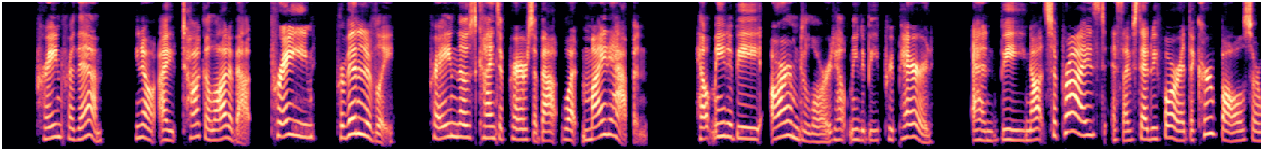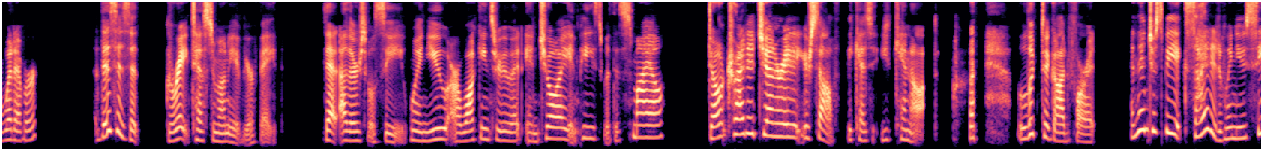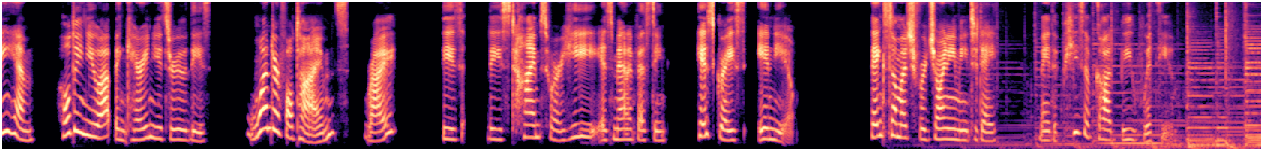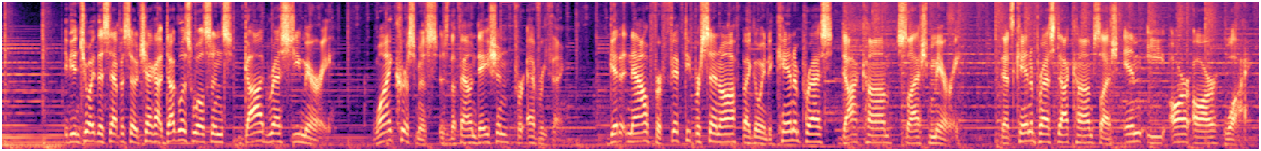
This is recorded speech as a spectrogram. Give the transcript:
praying for them you know, I talk a lot about praying preventatively, praying those kinds of prayers about what might happen. Help me to be armed, Lord. Help me to be prepared and be not surprised, as I've said before, at the curveballs or whatever. This is a great testimony of your faith that others will see when you are walking through it in joy and peace with a smile. Don't try to generate it yourself because you cannot. Look to God for it and then just be excited when you see him holding you up and carrying you through these wonderful times, right? These these times where He is manifesting His grace in you. Thanks so much for joining me today. May the peace of God be with you. If you enjoyed this episode, check out Douglas Wilson's God Rest Ye Merry. Why Christmas is the foundation for everything. Get it now for 50% off by going to canonpress.com slash merry. That's canonpress.com slash M-E-R-R-Y.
